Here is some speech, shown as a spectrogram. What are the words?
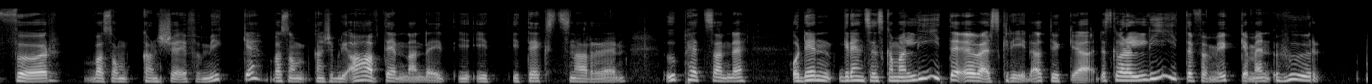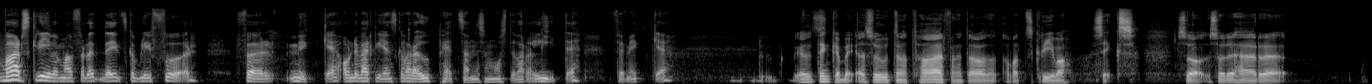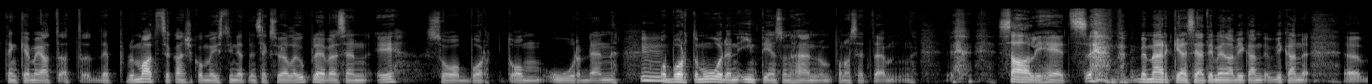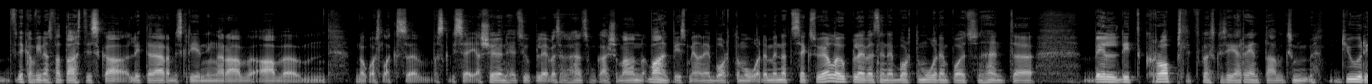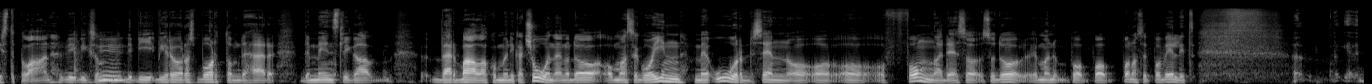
för vad som kanske är för mycket, vad som kanske blir avtändande i, i, i text snarare än upphetsande. Och den gränsen ska man lite överskrida, tycker jag. Det ska vara lite för mycket, men hur, var skriver man för att det inte ska bli för för mycket. Om det verkligen ska vara upphetsande så måste det vara lite för mycket. Jag tänker mig, alltså utan att ha erfarenhet av, av att skriva sex, så, så det här eh, tänker mig att, att det problematiska kanske kommer just in i att den sexuella upplevelsen är så bortom orden. Och bortom orden inte i en sån här på något sätt um, salighetsbemärkelse att jag menar vi kan, vi kan, uh, det kan finnas fantastiska litterära beskrivningar av, av um, något slags, uh, vad ska vi säga, skönhetsupplevelser här som kanske man vanligtvis menar med bortom orden, men att sexuella upplevelsen är bortom orden på ett sånt här uh, väldigt kroppsligt, vad ska jag säga, rent av liksom, djuriskt plan. Vi, liksom, mm. vi, vi rör oss bortom det här, den mänskliga verbala kommunikationen och då om man ska gå in med ord sen och, och, och, och fånga det så, så då är man på, på, på något sätt på väldigt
